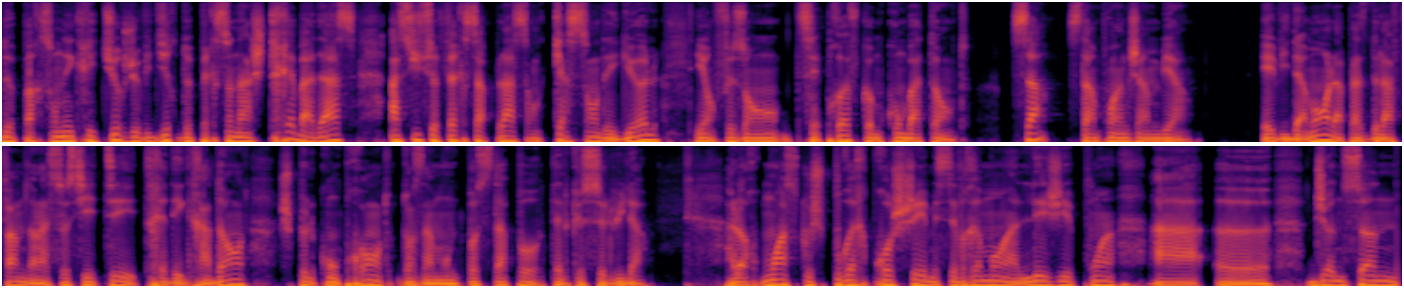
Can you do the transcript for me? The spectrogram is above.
de par son écriture, je vais dire, de personnage très badass, a su se faire sa place en cassant des gueules et en faisant ses preuves comme combattante. Ça, c'est un point que j'aime bien. Évidemment, la place de la femme dans la société est très dégradante, je peux le comprendre dans un monde post-apo tel que celui-là. Alors moi, ce que je pourrais reprocher, mais c'est vraiment un léger point à euh, Johnson,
